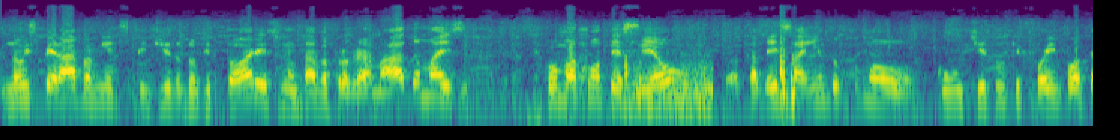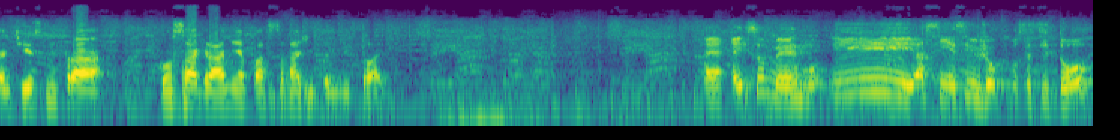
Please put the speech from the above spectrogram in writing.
não esperava a minha despedida do Vitória, isso não estava programado, mas como aconteceu, eu acabei saindo como, com um título que foi importantíssimo para consagrar a minha passagem pelo Vitória. É, é isso mesmo. E assim, esse jogo que você citou,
